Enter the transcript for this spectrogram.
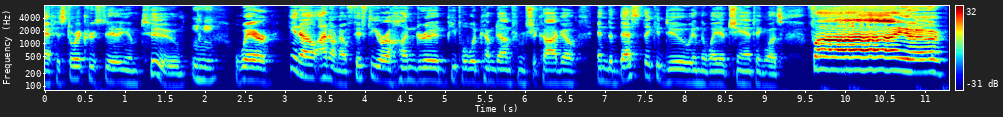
at Historic Crew Stadium 2 Mm-hmm. where you know I don't know fifty or hundred people would come down from Chicago, and the best they could do in the way of chanting was fire.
